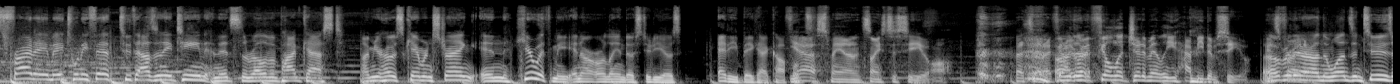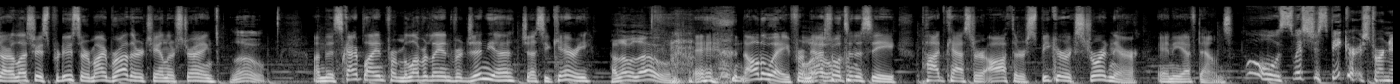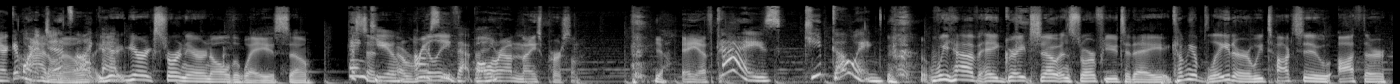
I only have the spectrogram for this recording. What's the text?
It's Friday, May 25th, 2018, and it's the Relevant Podcast. I'm your host, Cameron Strang, and here with me in our Orlando studios, Eddie Big Hat Kaufholz. Yes, man, it's nice to see you all. That's it. I feel, there- I feel legitimately happy to see you. It's Over there on the ones and twos, our illustrious producer, my brother, Chandler Strang. Hello. On the Skype line from Loverland, Virginia, Jesse Carey. Hello, hello. And all the way from Hello. Nashville, Tennessee, podcaster, author, speaker extraordinaire, Annie F. Downs. Oh, switch to speaker extraordinaire. Good morning, I don't gents. know. I like you're, that. you're extraordinaire in all the ways, so Thank Just a, you. A I'll really receive that, buddy. all around nice person. yeah. AFD. Guys, keep going. We have a great show in store for you today. Coming up later, we talk to author,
